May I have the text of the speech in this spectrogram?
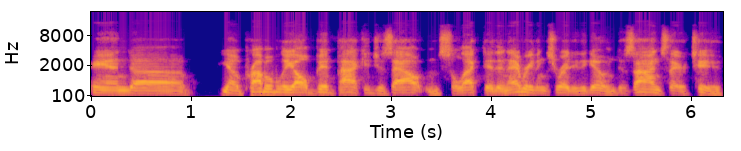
and uh, you know probably all bid packages out and selected and everything's ready to go and designs there too.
